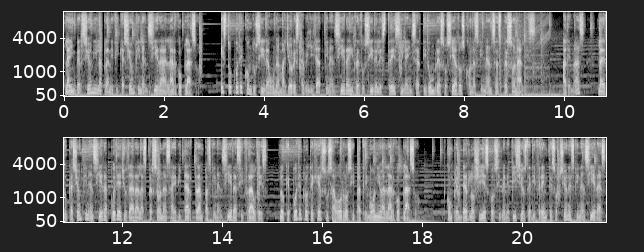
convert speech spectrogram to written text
la inversión y la planificación financiera a largo plazo. Esto puede conducir a una mayor estabilidad financiera y reducir el estrés y la incertidumbre asociados con las finanzas personales. Además, la educación financiera puede ayudar a las personas a evitar trampas financieras y fraudes, lo que puede proteger sus ahorros y patrimonio a largo plazo comprender los riesgos y beneficios de diferentes opciones financieras,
